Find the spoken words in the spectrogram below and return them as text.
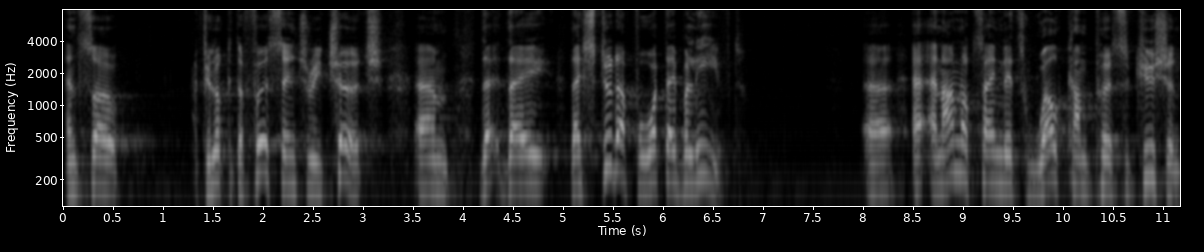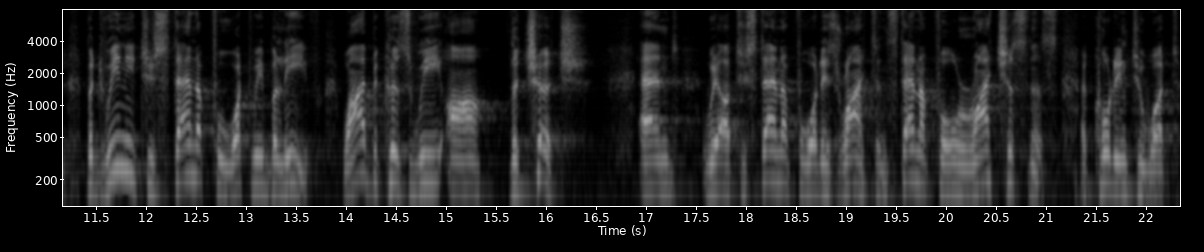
And so, if you look at the first century church, um, they, they, they, stood up for what they believed. Uh, and I'm not saying let's welcome persecution, but we need to stand up for what we believe. Why? Because we are the church and we are to stand up for what is right and stand up for righteousness according to what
